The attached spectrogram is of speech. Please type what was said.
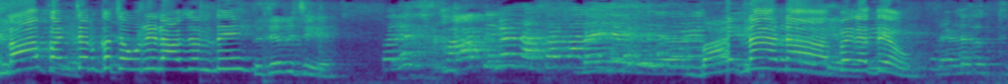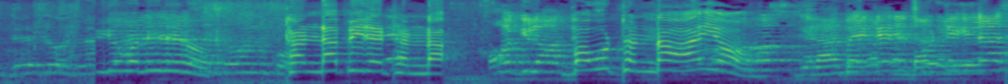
लाओ कंचन कचौरी लाओ जल्दी। तुझे भी चाहिए? ना ना पहले दो। यो बनी नहीं रो ठंडा पी रहे ठंडा। बहुत ठंडा है यो। गिलास छोटी गिलास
